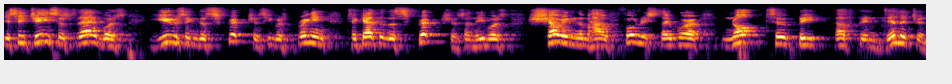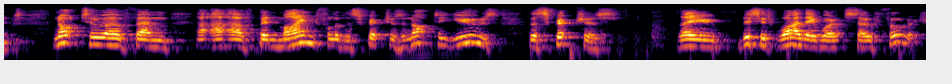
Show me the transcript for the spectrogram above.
You see, Jesus then was using the scriptures. He was bringing together the scriptures and he was showing them how foolish they were not to be, have been diligent, not to have, um, uh, have been mindful of the scriptures and not to use the scriptures. They, this is why they were so foolish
